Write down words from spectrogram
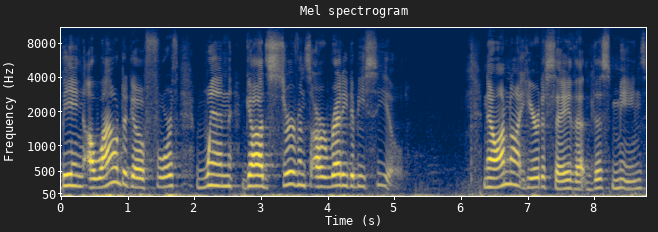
being allowed to go forth when God's servants are ready to be sealed. Now, I'm not here to say that this means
